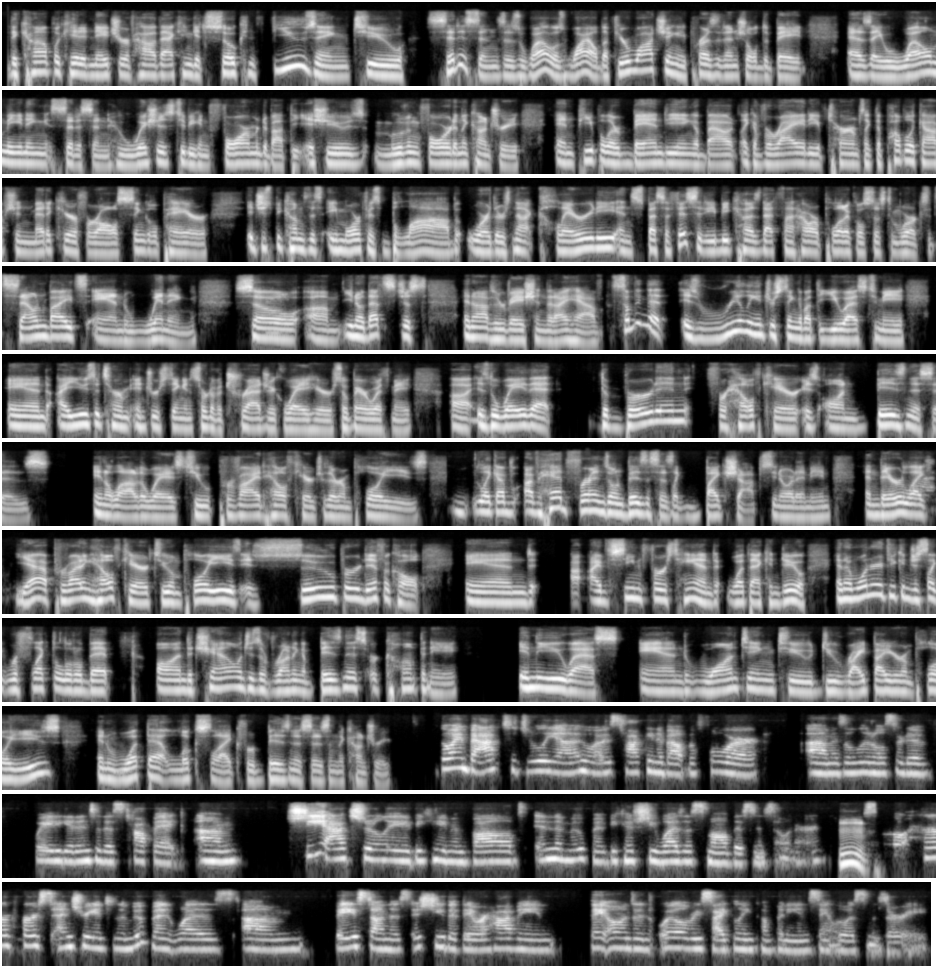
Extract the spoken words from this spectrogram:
The complicated nature of how that can get so confusing to citizens as well is wild. If you're watching a presidential debate as a well meaning citizen who wishes to be informed about the issues moving forward in the country. And people are bandying about like a variety of terms like the public option, Medicare for all, single payer. It just becomes this amorphous blob where there's not clarity and specificity because that's not how our political system works. It's sound bites and winning. So, um, you know, that's just an observation that I have. Something that is really interesting about the US to me, and I use the term interesting in sort of a tragic way here, so bear with me, uh, is the way that the burden for healthcare is on businesses in a lot of the ways to provide healthcare to their employees. Like I've I've had friends own businesses like bike shops, you know what I mean? And they're like, yeah, providing healthcare to employees is super difficult. And I've seen firsthand what that can do. And I wonder if you can just like reflect a little bit on the challenges of running a business or company in the US and wanting to do right by your employees and what that looks like for businesses in the country. Going back to Julia, who I was talking about before, um, as a little sort of way to get into this topic. Um, she actually became involved in the movement because she was a small business owner. Mm. So her first entry into the movement was um, based on this issue that they were having. They owned an oil recycling company in St. Louis, Missouri.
